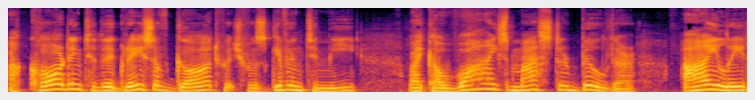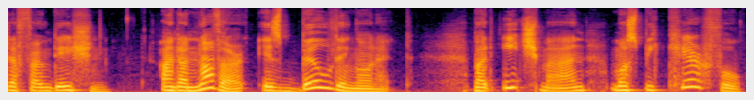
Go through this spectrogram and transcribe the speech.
According to the grace of God which was given to me, like a wise master builder, I laid a foundation, and another is building on it. But each man must be careful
